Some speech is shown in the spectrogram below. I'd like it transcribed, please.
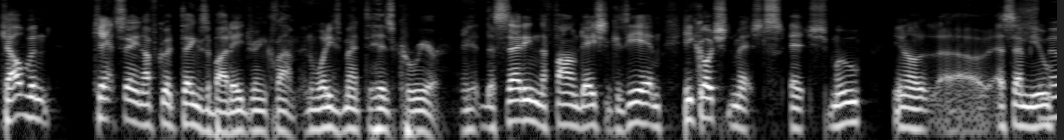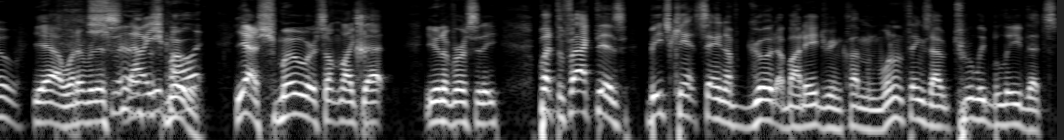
Kelvin can't say enough good things about Adrian Klemm and what he's meant to his career. The setting, the foundation, because he had he coached him at, at SMU, you know, uh, SMU. Schmoo. Yeah, whatever it is. Is that what you call Schmoo. it? Yeah, SMU or something like that. University. But the fact is, Beach can't say enough good about Adrian Clement. One of the things I truly believe that's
